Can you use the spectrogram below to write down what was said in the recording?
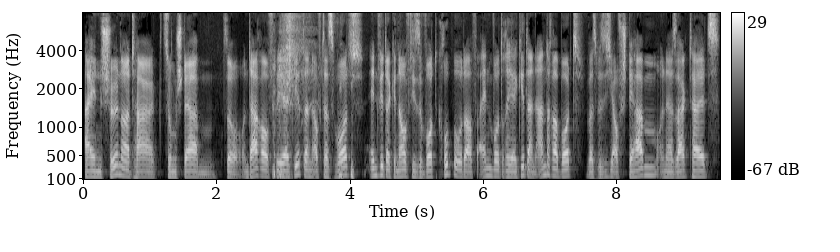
ein schöner Tag zum Sterben. So, und darauf reagiert dann auf das Wort, entweder genau auf diese Wortgruppe oder auf ein Wort reagiert ein anderer Bot, was weiß ich, auf Sterben und er sagt halt,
